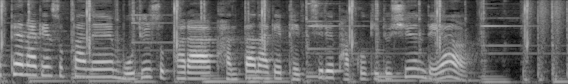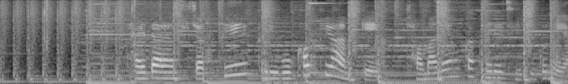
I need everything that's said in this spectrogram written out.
코펜하겐 소파는 모듈 소파라 간단하게 배치를 바꾸기도 쉬운데요. 달달한 디저트 그리고 커피와 함께 저만의 홈카페를 즐기곤 해요.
